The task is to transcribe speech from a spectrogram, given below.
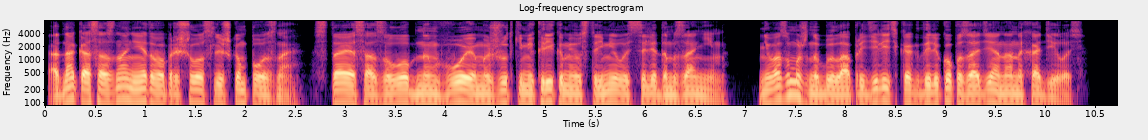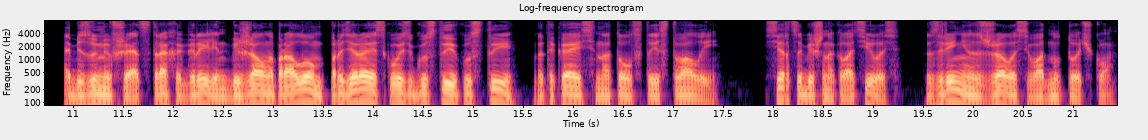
Однако осознание этого пришло слишком поздно. Стая со злобным воем и жуткими криками устремилась следом за ним. Невозможно было определить, как далеко позади она находилась. Обезумевший от страха Грейлин бежал напролом, продираясь сквозь густые кусты, натыкаясь на толстые стволы. Сердце бешено колотилось, зрение сжалось в одну точку.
